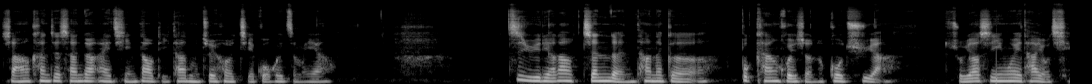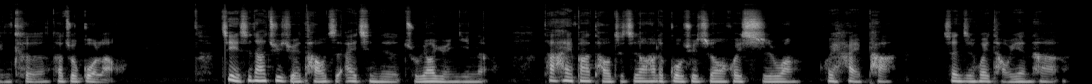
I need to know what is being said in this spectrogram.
想要看这三段爱情到底他们最后的结果会怎么样。至于聊到真人，他那个不堪回首的过去啊，主要是因为他有前科，他坐过牢，这也是他拒绝桃子爱情的主要原因了。他害怕桃子知道他的过去之后会失望，会害怕，甚至会讨厌他。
